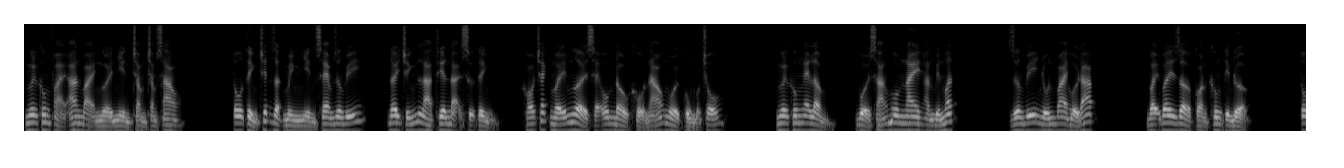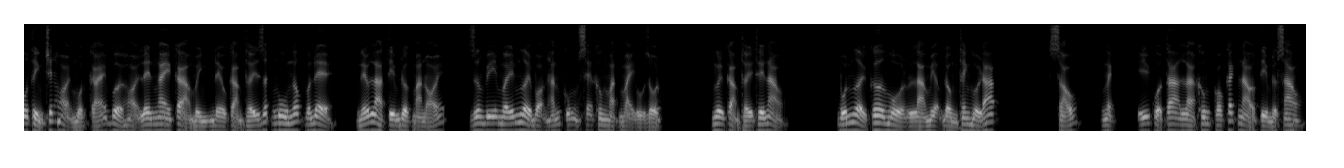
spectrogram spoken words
Ngươi không phải an bài người nhìn chằm chằm sao? Tô tỉnh chết giật mình nhìn xem dương vĩ, đây chính là thiên đại sự tình, khó trách mấy người sẽ ôm đầu khổ não ngồi cùng một chỗ. Ngươi không nghe lầm, buổi sáng hôm nay hắn biến mất dương vĩ nhún vai hồi đáp. Vậy bây giờ còn không tìm được. Tô tỉnh chết hỏi một cái vừa hỏi lên ngay cả mình đều cảm thấy rất ngu ngốc vấn đề, nếu là tìm được mà nói, dương vĩ mấy người bọn hắn cũng sẽ không mặt mày ủ rột. Ngươi cảm thấy thế nào? Bốn người cơ hồ là miệng đồng thanh hồi đáp. Sáu, ngạch, ý của ta là không có cách nào tìm được sao?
